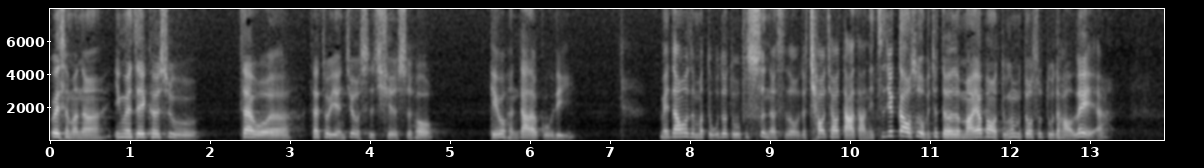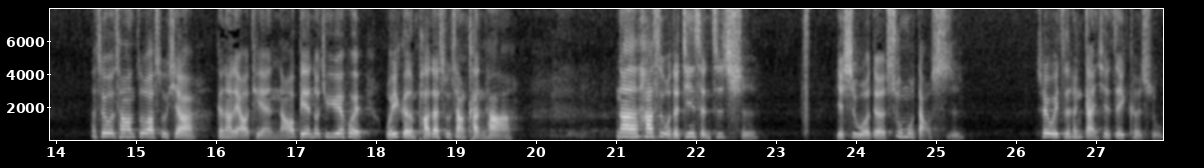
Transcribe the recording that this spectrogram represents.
为什么呢？因为这一棵树，在我在做研究时期的时候，给我很大的鼓励。每当我怎么读都读不顺的时候，我就敲敲打打，你直接告诉我不就得了吗？要不然我读那么多书，读得好累啊。那所以我常常坐在树下跟他聊天，然后别人都去约会，我一个人爬在树上看他。那他是我的精神支持，也是我的树木导师，所以我一直很感谢这一棵树。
